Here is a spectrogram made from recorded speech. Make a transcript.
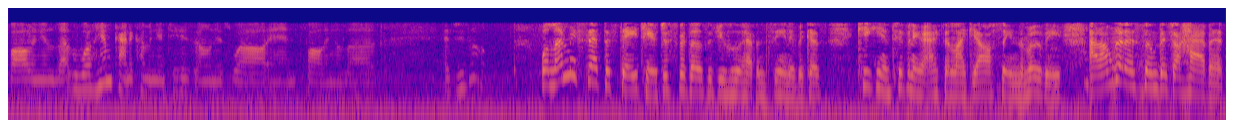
falling in love. Well, him kind of coming into his own as well and falling in love as a result. Well, let me set the stage here, just for those of you who haven't seen it, because Kiki and Tiffany are acting like y'all seen the movie, and I'm going to assume that y'all haven't.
